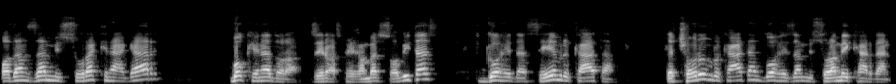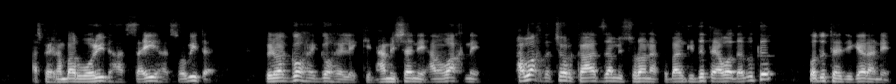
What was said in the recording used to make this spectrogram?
آدم زم سوره کنه اگر با که نداره زیرا از پیغمبر ثابت است گاه در سیم رکعت هم در چهارم رکعت هم گاه زم سوره می‌کردن. از پیغمبر وارد هست صحیح هست ثابت است بلکه گاه گاه لیکن همیشه نه هم وقت نه. هم وقت چهار رکعت زم سوره نه بلکه دو تا اول ده بک و دو تا دیگر نه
